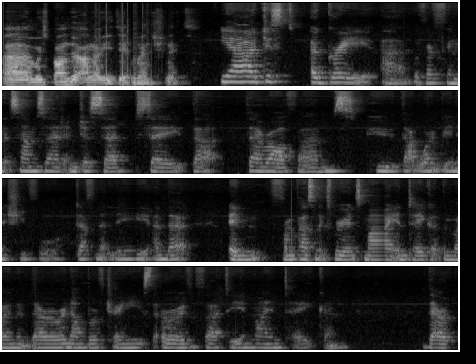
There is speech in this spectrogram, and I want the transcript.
um, respond? I know you did mention it. Yeah, I just agree uh, with everything that Sam said, and just said say that there are firms who that won't be an issue for definitely, and that in from personal experience, my intake at the moment, there are a number of trainees that are over 30 in my intake, and there are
